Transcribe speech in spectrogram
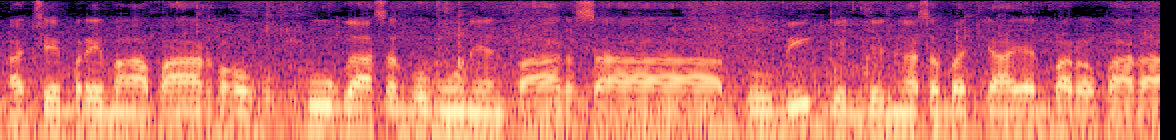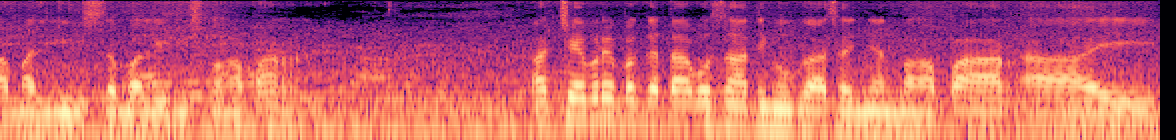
At syempre mga par, hugasan ko muna yan par sa tubig and then nga sa batyayan par o para malinis na malinis mga par. At syempre pagkatapos nating hugasan yan mga par ay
